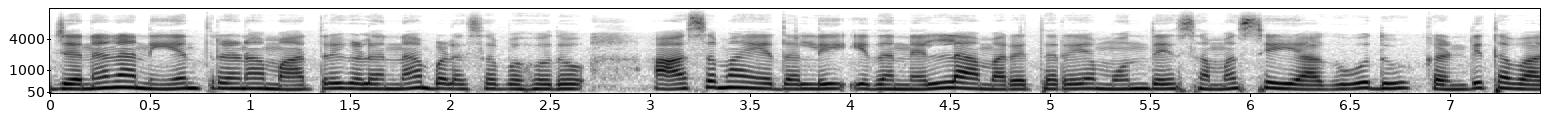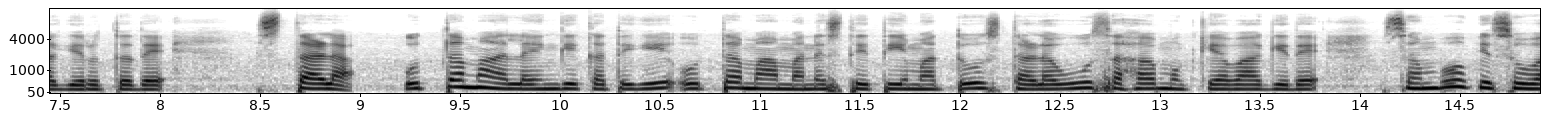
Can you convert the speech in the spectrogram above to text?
ಜನನ ನಿಯಂತ್ರಣ ಮಾತ್ರೆಗಳನ್ನು ಬಳಸಬಹುದು. ಆ ಸಮಯದಲ್ಲಿ ಇದನ್ನೆಲ್ಲ ಮರೆತರೆ ಮುಂದೆ ಸಮಸ್ಯೆಯಾಗುವುದು ಖಂಡಿತವಾಗಿರುತ್ತದೆ. ಸ್ಥಳ. ಉತ್ತಮ ಲೈಂಗಿಕತೆಗೆ ಉತ್ತಮ ಮನಸ್ಥಿತಿ ಮತ್ತು ಸ್ಥಳವೂ ಸಹ ಮುಖ್ಯವಾಗಿದೆ. ಸಂಭೋಗಿಸುವ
